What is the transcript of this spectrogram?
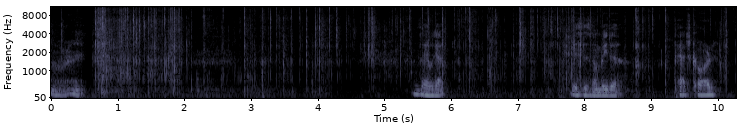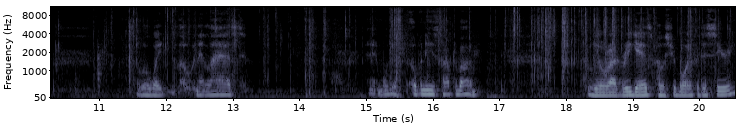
All right. So we got, this is going to be the patch card. So we'll wait when it lasts. And we'll just open these top to bottom. Julio Rodriguez, poster boy for this series.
